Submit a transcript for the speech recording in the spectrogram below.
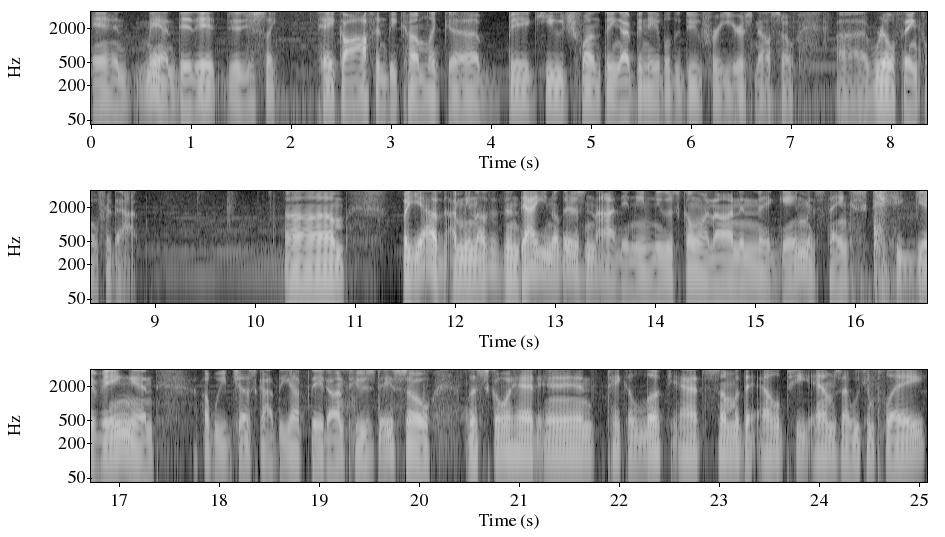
And man, did it, it just like take off and become like a big, huge, fun thing I've been able to do for years now. So, uh, real thankful for that. Um, but yeah, I mean, other than that, you know, there's not any news going on in the game. It's Thanksgiving, and uh, we just got the update on Tuesday. So let's go ahead and take a look at some of the LTMs that we can play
